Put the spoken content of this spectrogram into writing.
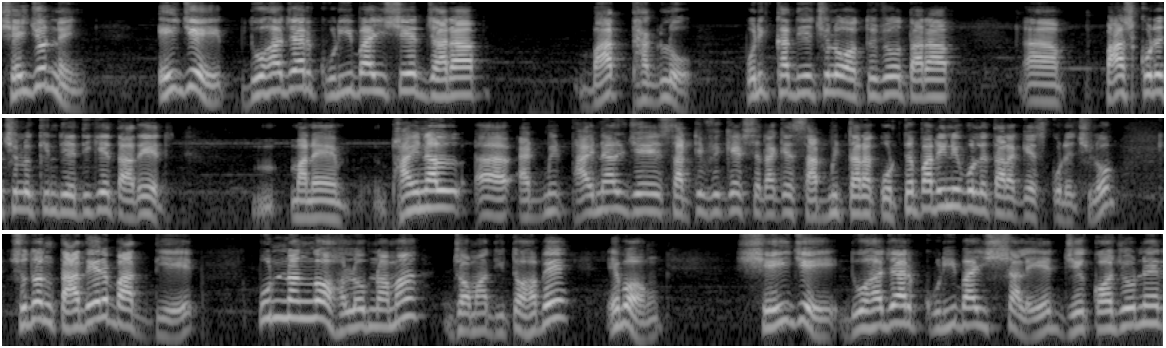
সেই জন্যেই এই যে দু হাজার কুড়ি বাইশের যারা বাদ থাকল, পরীক্ষা দিয়েছিল অথচ তারা পাশ করেছিল কিন্তু এদিকে তাদের মানে ফাইনাল অ্যাডমিট ফাইনাল যে সার্টিফিকেট সেটাকে সাবমিট তারা করতে পারেনি বলে তারা কেস করেছিল। সুতরাং তাদের বাদ দিয়ে পূর্ণাঙ্গ হলফনামা জমা দিতে হবে এবং সেই যে দু হাজার কুড়ি বাইশ সালের যে কজনের,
